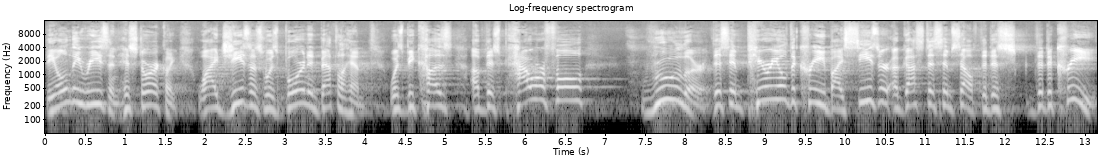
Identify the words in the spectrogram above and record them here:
The only reason, historically, why Jesus was born in Bethlehem was because of this powerful ruler, this imperial decree by Caesar Augustus himself, the, the decree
